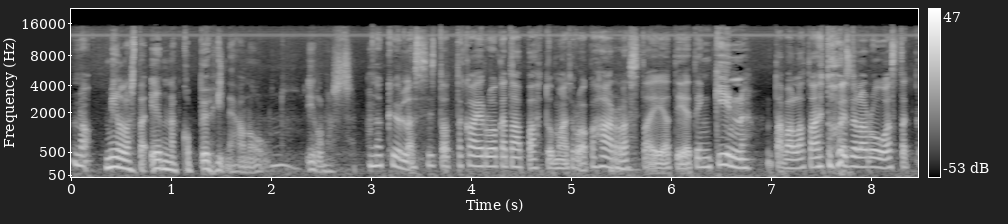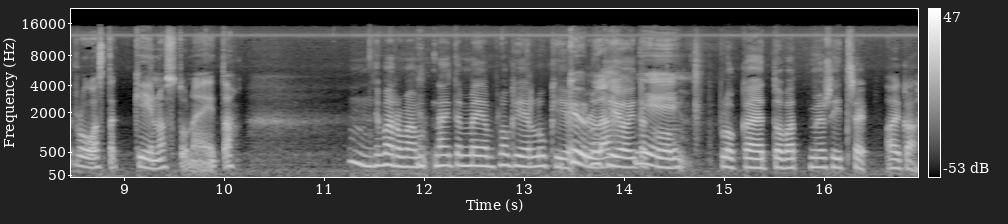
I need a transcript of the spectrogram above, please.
No, Millaista ennakkopöhinää on ollut ilmassa? no kyllä, siis totta kai ruokatapahtumat, ruokaharrastajia tietenkin tavalla tai toisella ruoasta, ruoasta kiinnostuneita. Mm, ja varmaan näitä meidän blogien lukio- Kyllä, lukijoita, niin. kun bloggaajat ovat myös itse aika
